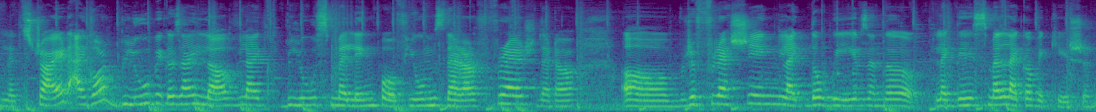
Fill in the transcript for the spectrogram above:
let's try it. I got blue because i love like blue smelling perfumes that are fresh that are uh, refreshing like the waves and the like they smell like a vacation.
